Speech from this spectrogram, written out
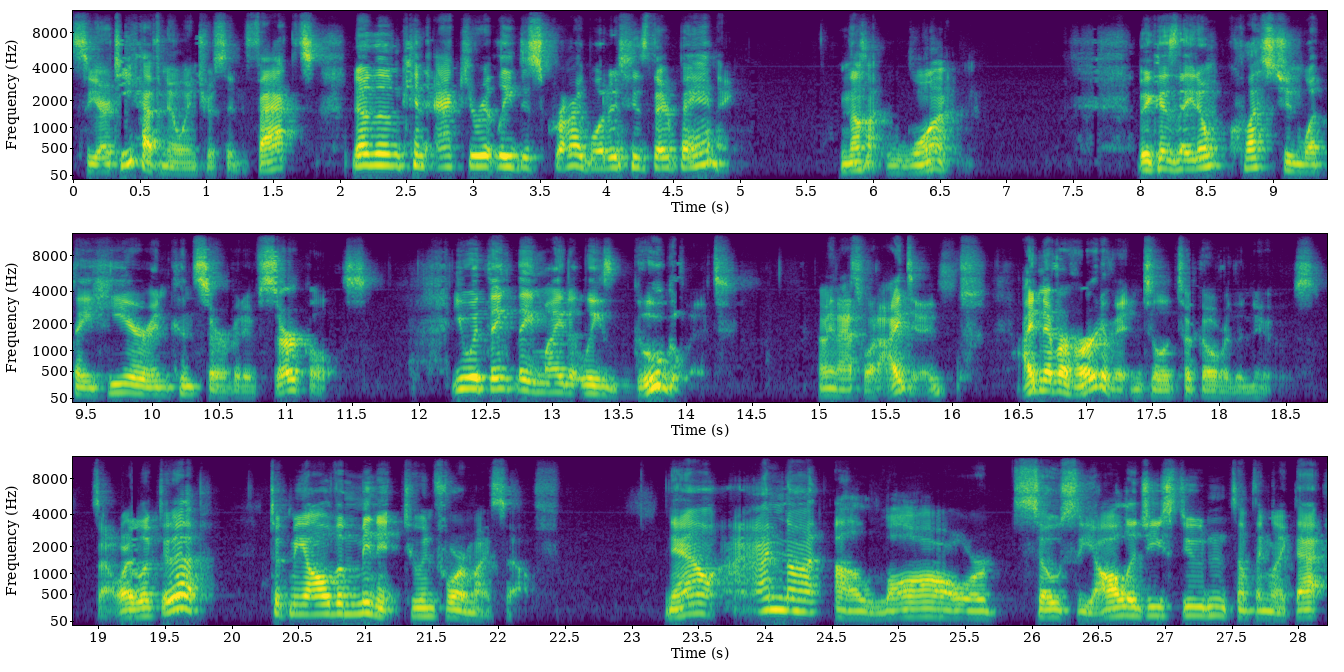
CRT have no interest in facts. None of them can accurately describe what it is they're banning. Not one because they don't question what they hear in conservative circles. You would think they might at least Google it. I mean, that's what I did. I'd never heard of it until it took over the news. So I looked it up. It took me all of a minute to inform myself. Now, I'm not a law or sociology student, something like that,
